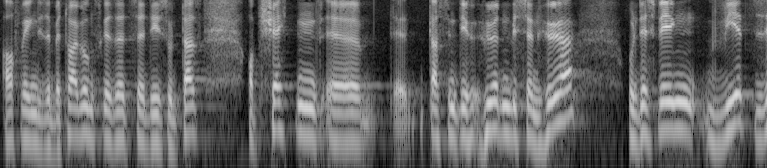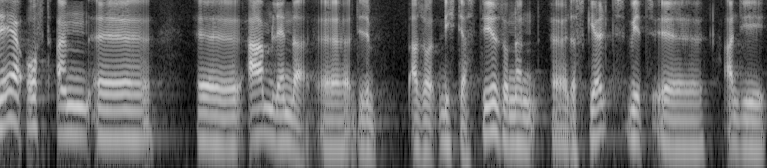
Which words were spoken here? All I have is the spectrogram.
Auch wegen dieser Betäubungsgesetze, dies und das. Ob Schächten, äh, das sind die Hürden ein bisschen höher. Und deswegen wird sehr oft an äh, äh, armen Länder, äh, diese, also nicht das Tier, sondern äh, das Geld wird äh, an die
